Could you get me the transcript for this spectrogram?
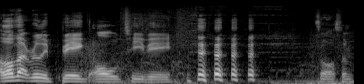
I love that really big old TV. it's awesome.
